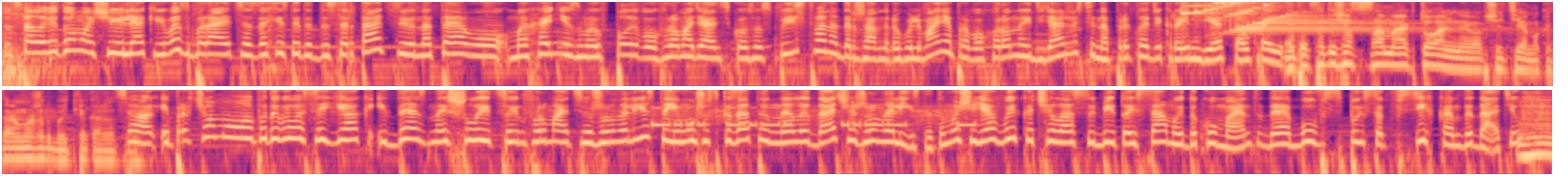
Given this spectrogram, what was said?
Тут стало відомо, що Ілля Києва збирається захистити дисертацію на тему механізми впливу громадянського суспільства на державне регулювання правоохоронної діяльності на прикладі країн ЄС та України. Это, кстати, сейчас самая актуальная вообще тема, которая может быть, мне кажется. Так, і причому подивилася, як і де знайшли цю інформацію журналісти, і мушу сказати, не ледачі журналісти, тому що я викачала собі той самий документ, де був список всіх кандидатів. Е,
